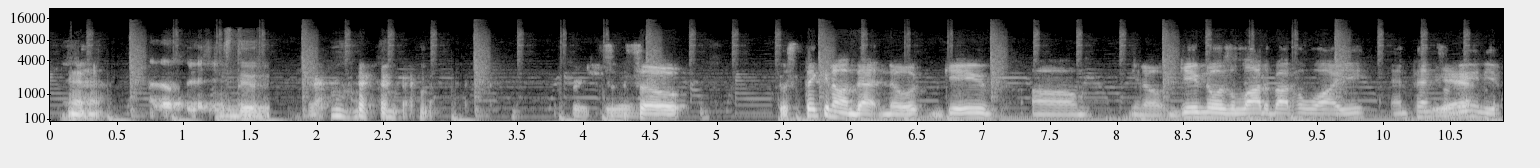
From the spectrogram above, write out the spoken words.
Yeah. I love Philippines too. For sure. So, so sticking on that note, Gabe, um, you know, Gabe knows a lot about Hawaii and Pennsylvania.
